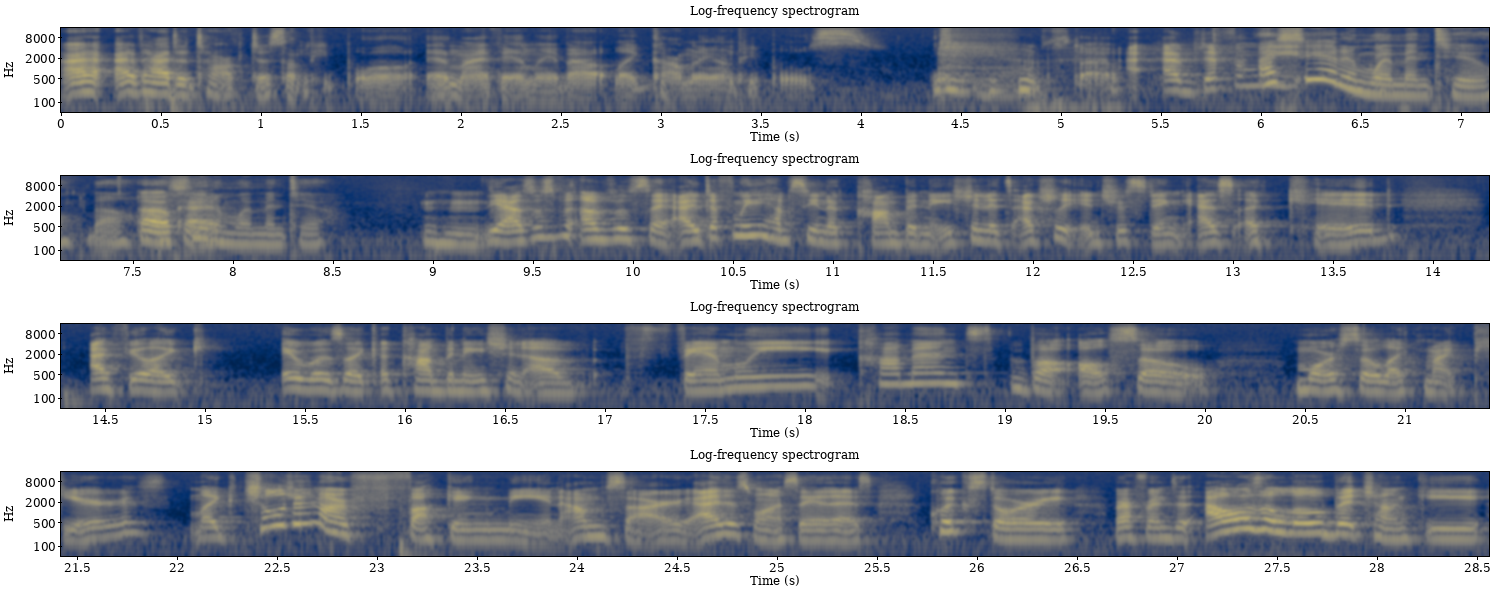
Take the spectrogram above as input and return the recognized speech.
I I've had to talk to some people in my family about like commenting on people's stuff. I, I've definitely I see it in women too, though. I see Okay. it in women too. Mm-hmm. Yeah, I was just I was gonna say I definitely have seen a combination. It's actually interesting. As a kid, I feel like it was like a combination of family comments, but also more so like my peers. Like children are fucking mean. I'm sorry. I just want to say this. Quick story reference. I was a little bit chunky.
